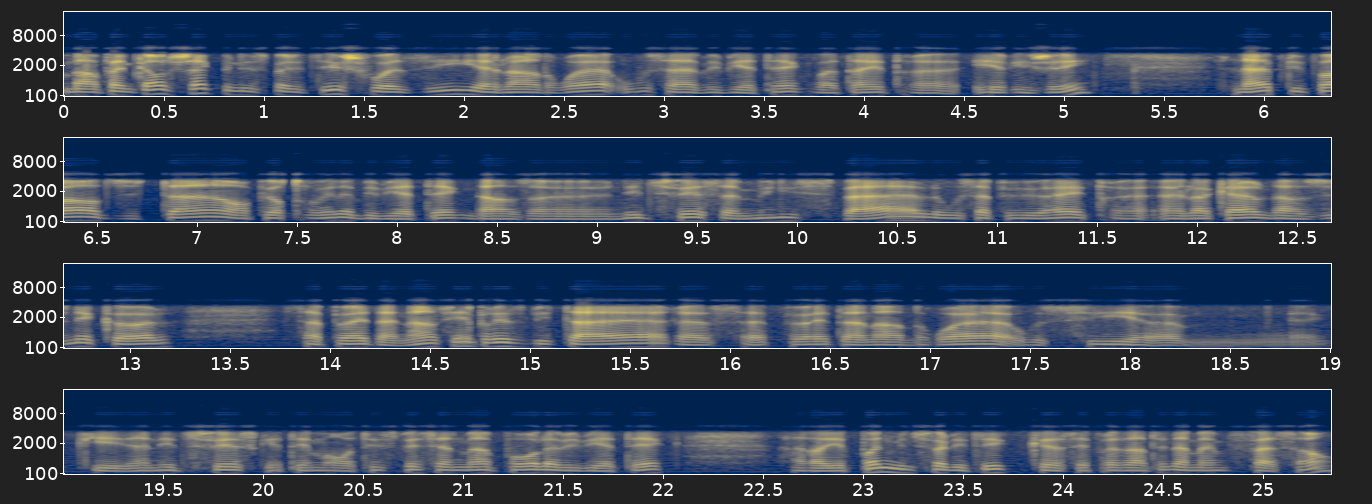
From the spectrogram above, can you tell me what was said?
Ben, en fin de compte, chaque municipalité choisit euh, l'endroit où sa bibliothèque va être érigée. La plupart du temps, on peut retrouver la bibliothèque dans un édifice municipal ou ça peut être un local dans une école. Ça peut être un ancien presbytère, euh, ça peut être un endroit aussi euh, qui est un édifice qui a été monté spécialement pour la bibliothèque. Alors, il n'y a pas de municipalité qui s'est présentée de la même façon,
